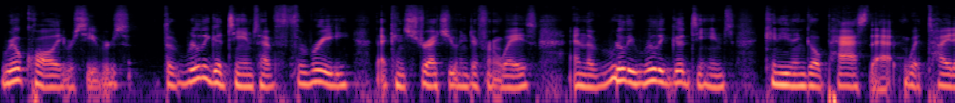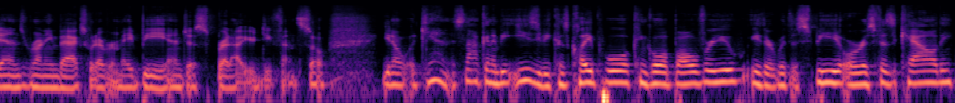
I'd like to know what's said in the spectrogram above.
real quality receivers the really good teams have three that can stretch you in different ways, and the really, really good teams can even go past that with tight ends, running backs, whatever it may be, and just spread out your defense. So, you know, again, it's not going to be easy because Claypool can go up all over you either with his speed or his physicality.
